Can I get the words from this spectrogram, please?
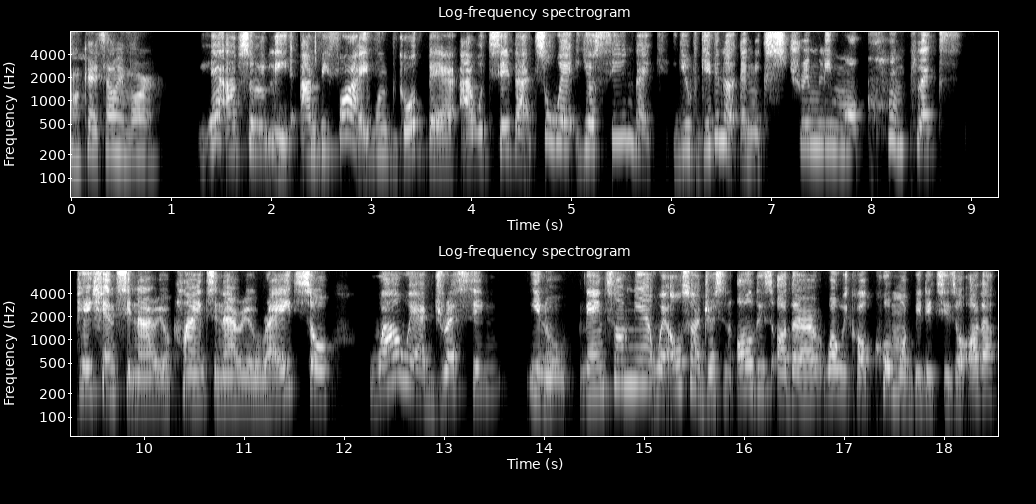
Okay. Tell me more. Yeah, absolutely. And before I even go there, I would say that so where you're seeing like you've given a, an extremely more complex patient scenario, client scenario, right? So while we're addressing you know, the insomnia, we're also addressing all these other, what we call comorbidities or other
